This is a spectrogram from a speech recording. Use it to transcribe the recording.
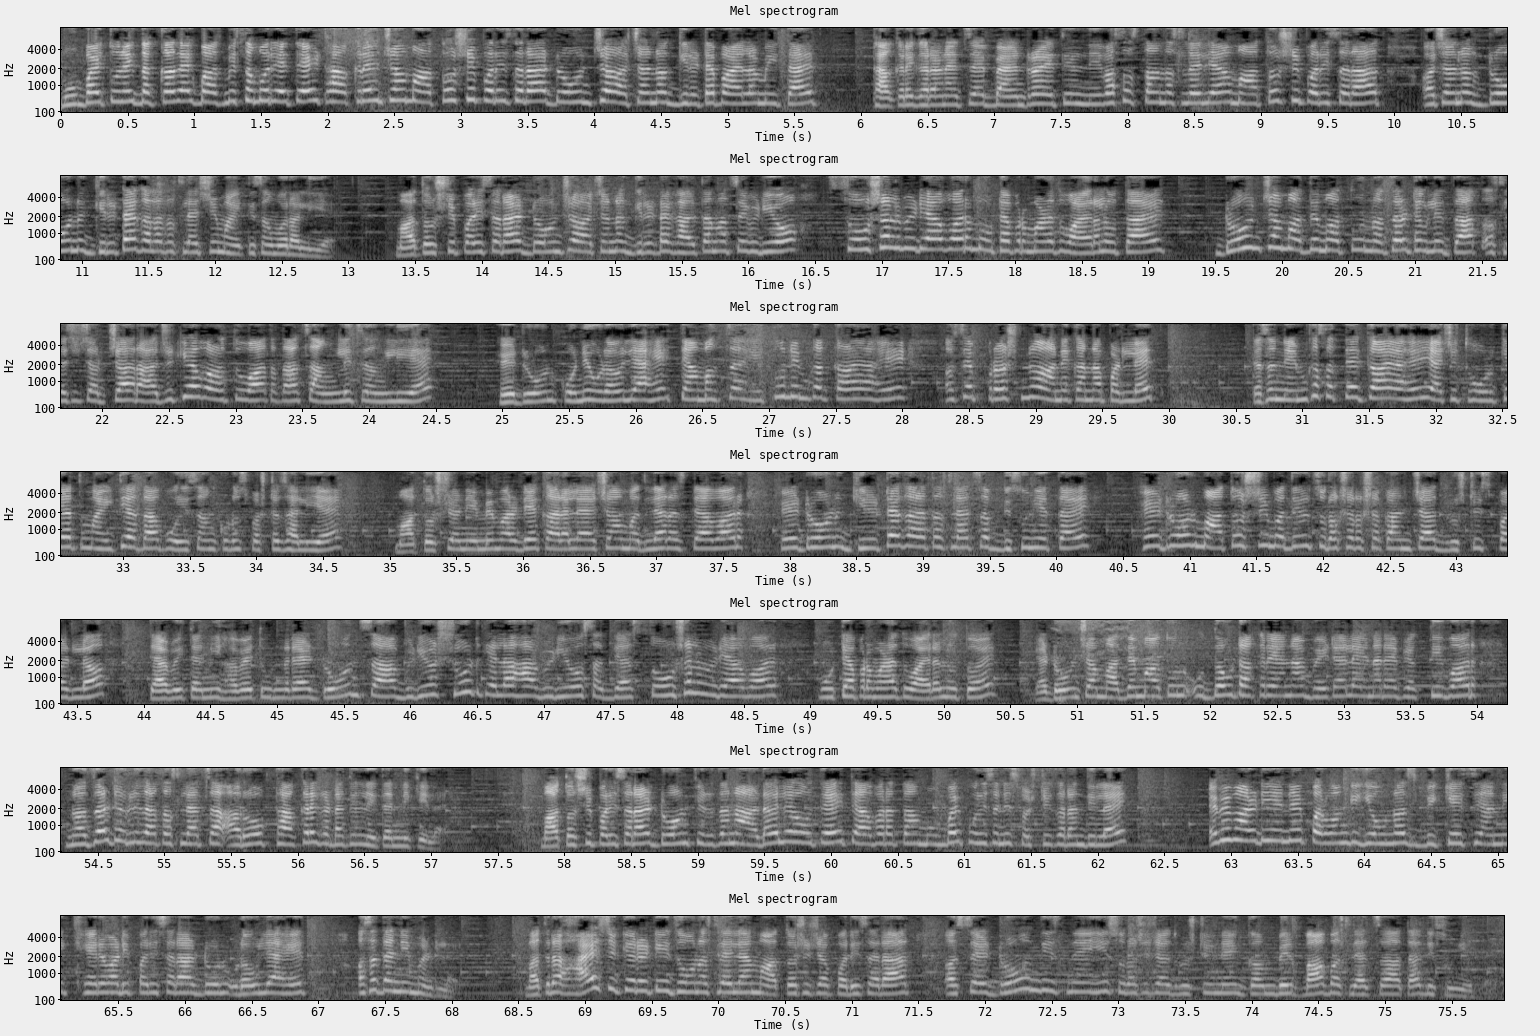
मुंबईतून एक धक्कादायक बातमी समोर येते. ठाकरेंच्या मातोश्री परिसरात ड्रोनच्या अचानक गिरट्या पाहायला मिळत आहेत ठाकरे घराण्याचे बँड्रा येथील निवासस्थान असलेल्या मातोश्री परिसरात अचानक ड्रोन गिरट्या घालत असल्याची माहिती समोर आली आहे. मातोश्री परिसरात ड्रोनच्या अचानक गिरट्या घालतानाचे व्हिडिओ सोशल मीडियावर मोठ्या प्रमाणात व्हायरल होत आहेत ड्रोनच्या माध्यमातून नजर ठेवली जात असल्याची चर्चा राजकीय वर्तुळात आता चांगली चांगली आहे. हे ड्रोन कोणी उडवले आहे? त्यामागचा हेतू नेमका काय आहे? असे प्रश्न अनेकांना पडलेत. त्याचं नेमकं सत्य काय आहे याची थोडक्यात माहिती आता पोलिसांकडून स्पष्ट झाली आहे. मातोश्री आणि एमएमआरडीए कार्यालयाच्या मधल्या रस्त्यावर हे ड्रोन गिरट्या घालत असल्याचं दिसून येत आहे. हे ड्रोन मातोश्रीमधील सुरक्षा रक्षकांच्या दृष्टीस पडलं. त्यावेळी त्यांनी हवेत उडणाऱ्या ड्रोनचा व्हिडिओ शूट केला. हा व्हिडिओ सध्या सोशल मीडियावर मोठ्या प्रमाणात व्हायरल होतोय. या ड्रोनच्या माध्यमातून उद्धव ठाकरे यांना भेटायला येणाऱ्या व्यक्तीवर नजर ठेवली जात असल्याचा आरोप ठाकरे गटातील नेत्यांनी केलाय. मातोश्री परिसरात ड्रोन फिरताना आढळले होते त्यावर आता मुंबई पोलिसांनी स्पष्टीकरण दिलंय. एमएमआरडीएने परवानगी घेऊनच बीकेसी आणि खेरवाडी परिसरात ड्रोन उडवले आहेत असं त्यांनी म्हटलंय. मात्र हाय सिक्युरिटी झोन असलेल्या मातोश्रीच्या परिसरात असे ड्रोन दिसणे ही सुरक्षेच्या दृष्टीने गंभीर बाब असल्याचं आता दिसून येतं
